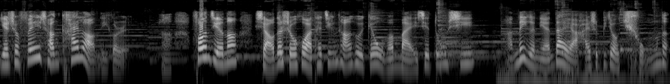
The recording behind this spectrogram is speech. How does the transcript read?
也是非常开朗的一个人啊。芳姐呢，小的时候啊，她经常会给我们买一些东西啊。那个年代呀，还是比较穷的，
